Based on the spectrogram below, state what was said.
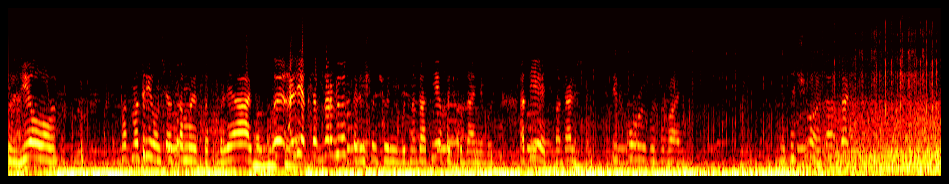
он сделал? Посмотри, он сейчас там это, блядь. Э, Олег сейчас взорвется или еще что-нибудь. Надо отъехать куда-нибудь. Отъедь подальше. И скорую вызывай. Это что? Это дальше.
